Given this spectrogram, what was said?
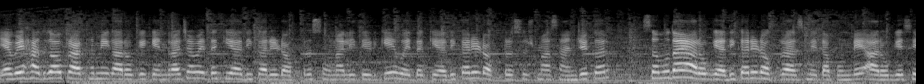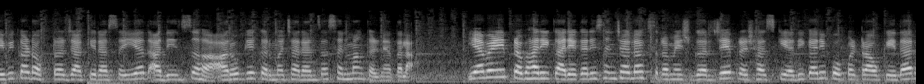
यावेळी हातगाव प्राथमिक आरोग्य केंद्राच्या वैद्यकीय अधिकारी डॉक्टर सोनाली तिडके वैद्यकीय अधिकारी डॉक्टर सुषमा सांजेकर समुदाय आरोग्य अधिकारी डॉक्टर अस्मिता पुंडे आरोग्य सेविका डॉक्टर जाकिरा सय्यद आदींसह आरोग्य कर्मचाऱ्यांचा सन्मान करण्यात आला. यावेळी प्रभारी कार्यकारी संचालक रमेश गर्जे प्रशासकीय अधिकारी पोपटराव केदार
